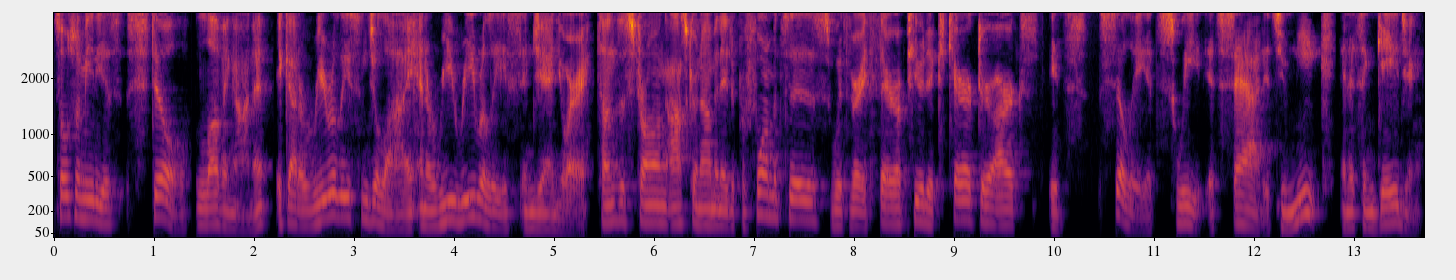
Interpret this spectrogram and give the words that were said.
Social media is still loving on it. It got a re release in July and a re re release in January. Tons of strong Oscar nominated performances with very therapeutic character arcs. It's silly, it's sweet, it's sad, it's unique, and it's engaging.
